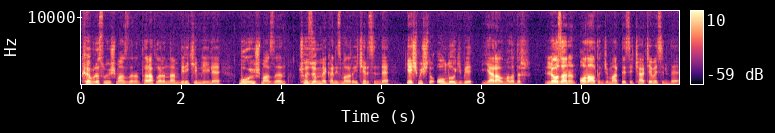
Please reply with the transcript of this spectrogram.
Kıbrıs uyuşmazlığının taraflarından biri kimliğiyle bu uyuşmazlığın çözüm mekanizmaları içerisinde geçmişte olduğu gibi yer almalıdır. Lozan'ın 16. maddesi çerçevesinde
